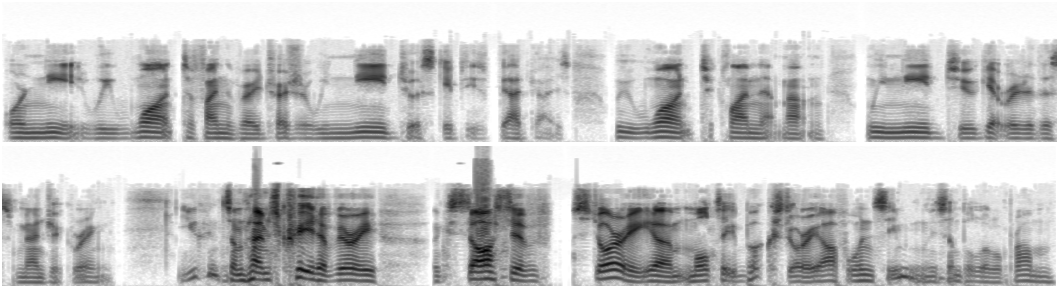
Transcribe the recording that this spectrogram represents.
or need. We want to find the buried treasure. We need to escape these bad guys. We want to climb that mountain. We need to get rid of this magic ring. You can sometimes create a very exhaustive story, a multi book story, off one seemingly simple little problem.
